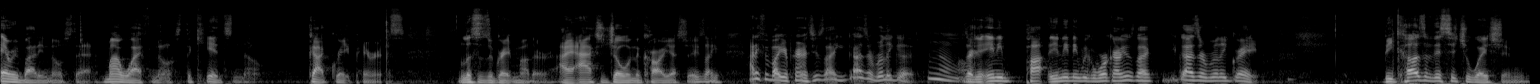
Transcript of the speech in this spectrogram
Everybody knows that. My wife knows. The kids know. Got great parents. Melissa's a great mother. I asked Joe in the car yesterday. He's like, "How do you feel about your parents?" He's like, "You guys are really good." He's like, "Any po- anything we can work on?" He was like, "You guys are really great." Because of this situation,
